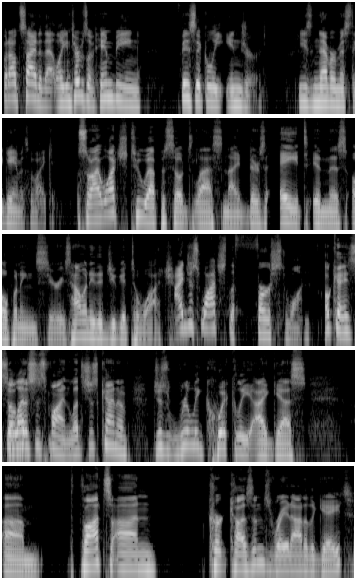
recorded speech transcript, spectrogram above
but outside of that, like in terms of him being physically injured, he's never missed a game as a Viking. So I watched two episodes last night. There's eight in this opening series. How many did you get to watch? I just watched the first one. Okay, so, So this is fine. Let's just kind of just really quickly, I guess, um, thoughts on Kirk Cousins right out of the gate.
